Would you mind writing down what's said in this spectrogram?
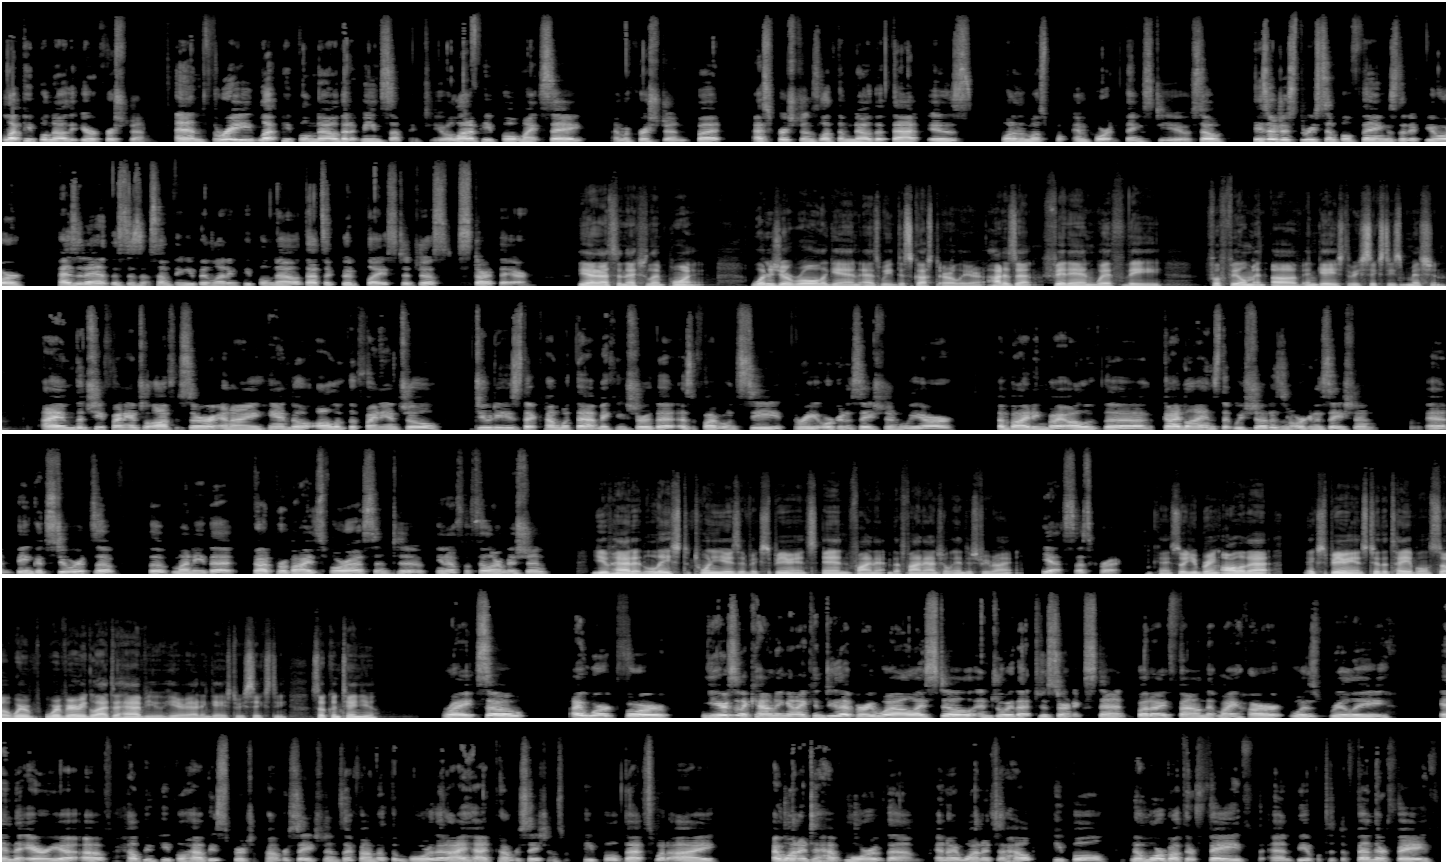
Let people know that you're a Christian. And three, let people know that it means something to you. A lot of people might say, I'm a Christian, but as Christians, let them know that that is one of the most important things to you. So these are just three simple things that if you're hesitant, this isn't something you've been letting people know, that's a good place to just start there. Yeah, that's an excellent point. What is your role again, as we discussed earlier? How does that fit in with the fulfillment of Engage 360's mission? I am the chief financial officer and I handle all of the financial duties that come with that, making sure that as a 501c3 organization, we are abiding by all of the guidelines that we should as an organization and being good stewards of the money that God provides for us and to, you know, fulfill our mission. You've had at least 20 years of experience in finan- the financial industry, right? Yes, that's correct. Okay, so you bring all of that experience to the table. So we're we're very glad to have you here at Engage 360. So continue. Right. So I worked for years in accounting and I can do that very well. I still enjoy that to a certain extent, but I found that my heart was really in the area of helping people have these spiritual conversations. I found that the more that I had conversations with people, that's what I I wanted to have more of them and I wanted to help people know more about their faith and be able to defend their faith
